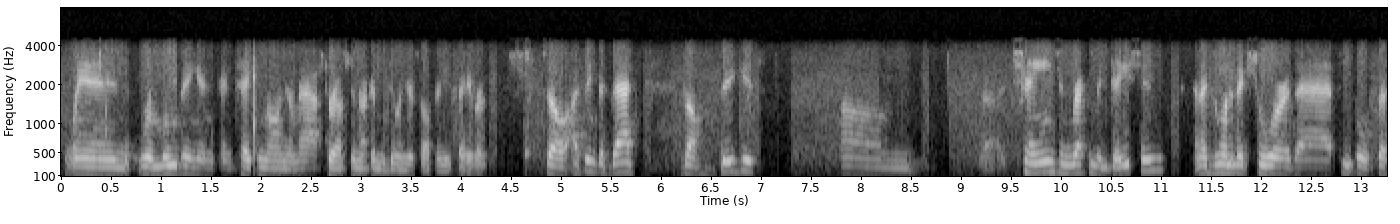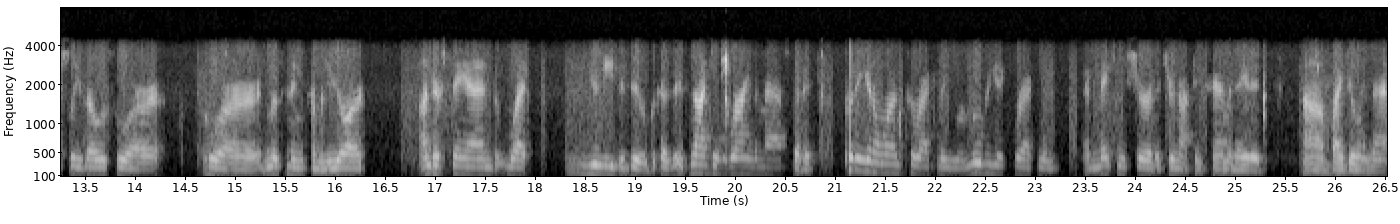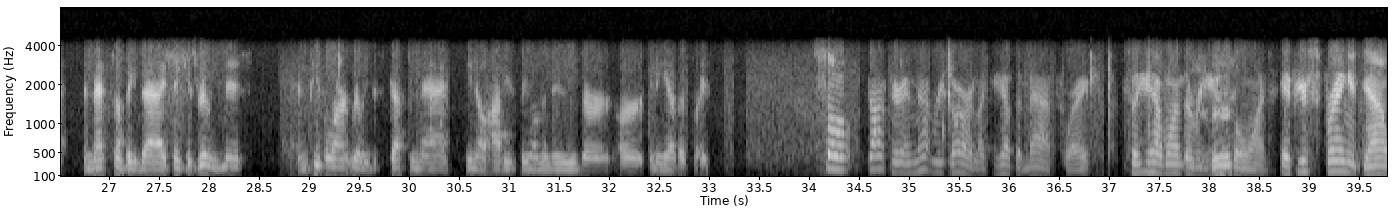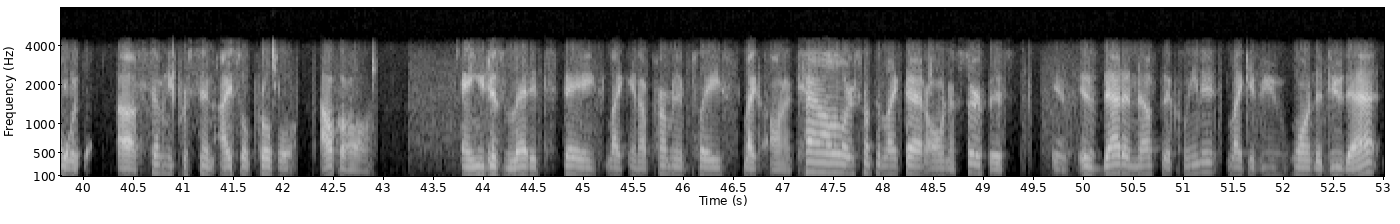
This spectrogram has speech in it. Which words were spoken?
when removing and, and taking on your mask, or else you're not going to be doing yourself any favors. So I think that that's the biggest um, uh, change in recommendations, and I just want to make sure that people, especially those who are who are listening from New York, understand what you need to do because it's not just wearing the mask, but it's putting it on correctly, removing it correctly, and making sure that you're not contaminated uh, by doing that. And that's something that I think is really missed, and people aren't really discussing that, you know, obviously on the news or or any other place. So, doctor, in that regard, like you have the mask, right? So you have one of the Mm-hmm. reusable ones. If you're spraying it down with uh, 70% isopropyl alcohol, and you just let it stay like in a permanent place, like on a towel or something like that, or on a surface, Yeah. is that enough to clean it? Like if you want to do that?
